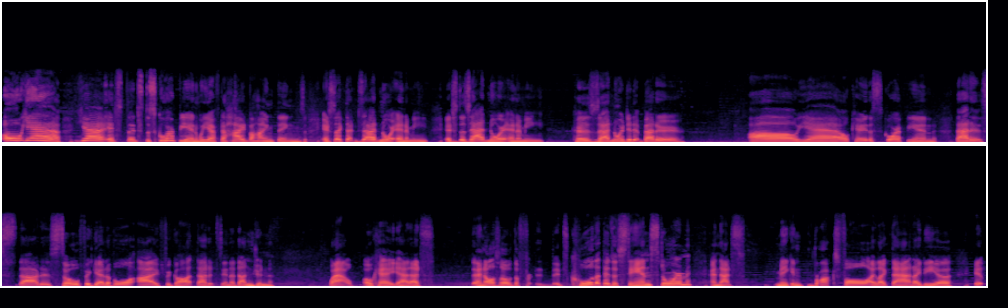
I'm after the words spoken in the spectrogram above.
Oh yeah! Yeah, it's the, it's the scorpion where you have to hide behind things. It's like that Zadnor enemy. It's the Zadnor enemy. Cause Zadnor did it better. Oh yeah, okay, the scorpion. That is that is so forgettable. I forgot that it's in a dungeon. Wow. Okay, yeah, that's and also the it's cool that there's a sandstorm and that's making rocks fall. I like that idea. It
